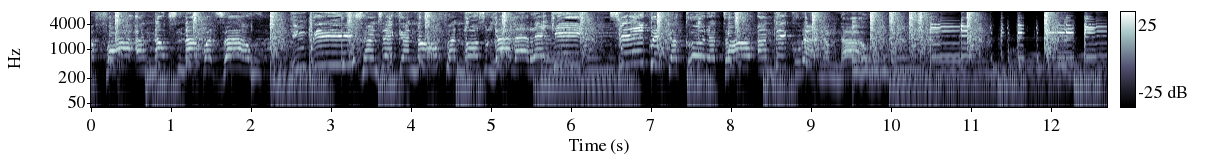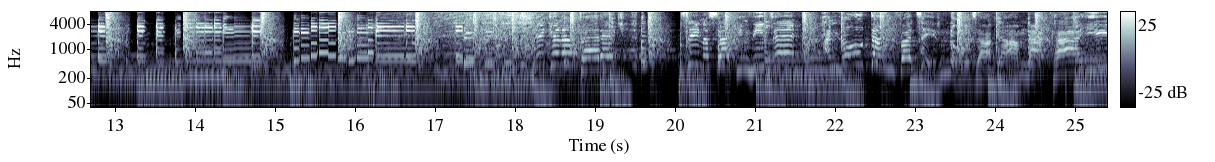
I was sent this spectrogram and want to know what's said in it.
mbola fa anao tsy napazao impiry za ndraiky anao fanao zo lala raiky. Tsiko ikakora atao ande korana aminao ekanataraky tsy nasakinite anao tany fajerinao jaby aminakay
